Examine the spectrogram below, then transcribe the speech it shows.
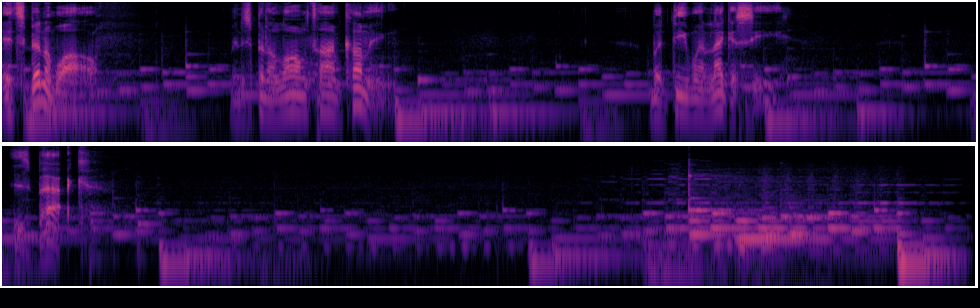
It's been a while, and it's been a long time coming. But D1 Legacy is back.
